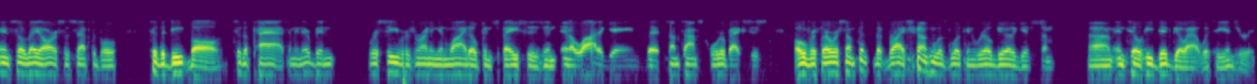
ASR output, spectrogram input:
and so they are susceptible to the deep ball, to the pass. I mean, there have been receivers running in wide open spaces in, in a lot of games that sometimes quarterbacks just overthrow or something. But Bryce Young was looking real good against them um, until he did go out with the injury.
